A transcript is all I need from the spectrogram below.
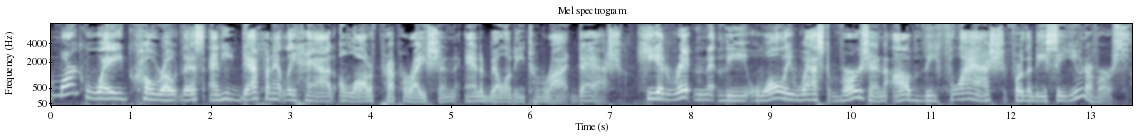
Mark Waid co-wrote this and he definitely had a lot of preparation and ability to write Dash he had written the Wally West version of The Flash for the DC Universe.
